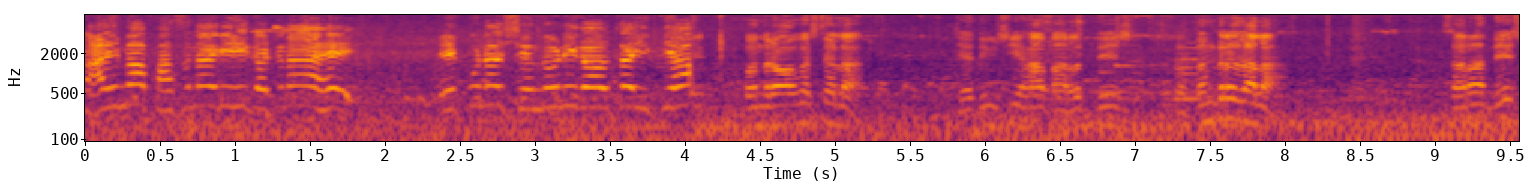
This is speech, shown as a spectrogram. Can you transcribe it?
काळीमा फासणारी ही घटना आहे. एकूणच शेंदोणी गावचा इतिहास. पंधरा ऑगस्टला ज्या दिवशी हा भारत देश स्वतंत्र झाला सारा देश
